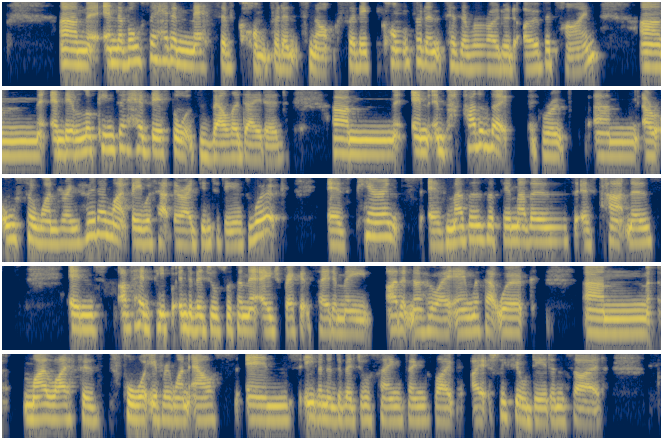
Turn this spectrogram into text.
Um, and they've also had a massive confidence knock. So their confidence has eroded over time. Um, and they're looking to have their thoughts validated. Um, and, and part of that group um, are also wondering who they might be without their identity as work, as parents, as mothers if they're mothers, as partners. And I've had people, individuals within that age bracket say to me, I don't know who I am without work. Um, my life is for everyone else. And even individuals saying things like, I actually feel dead inside.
